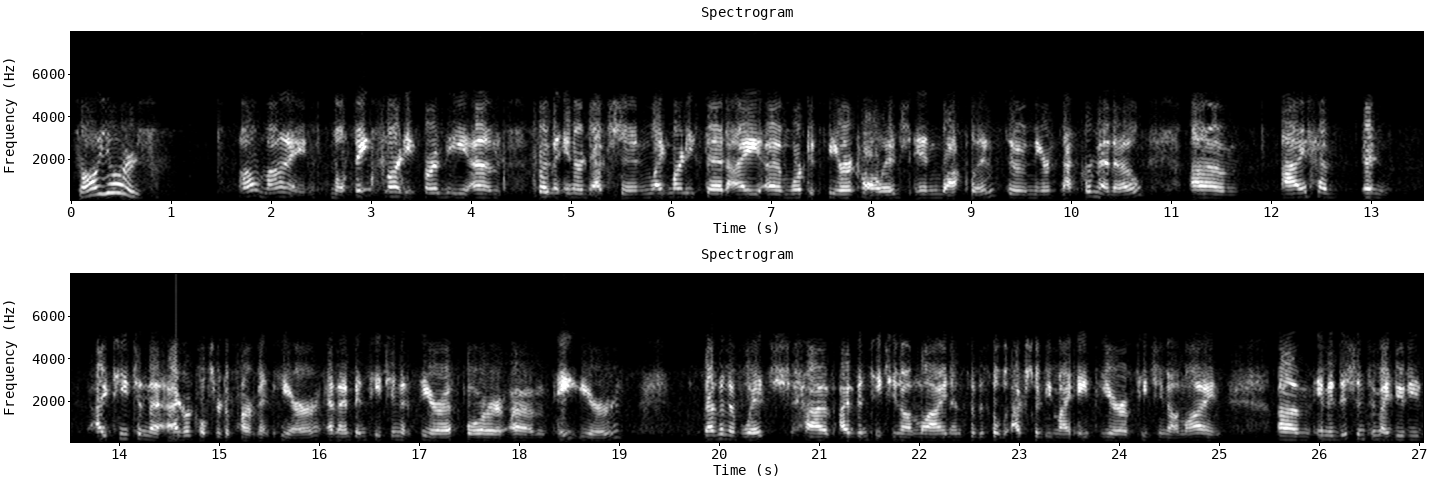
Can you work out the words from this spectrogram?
It's all yours. All mine. Well, thanks Marty for the um, for the introduction. Like Marty said, I um, work at Sierra College in Rocklin, so near Sacramento. Um, I have and I teach in the agriculture department here, and I've been teaching at Sierra for um, eight years, seven of which have I've been teaching online, and so this will actually be my eighth year of teaching online. Um, in addition to my duties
